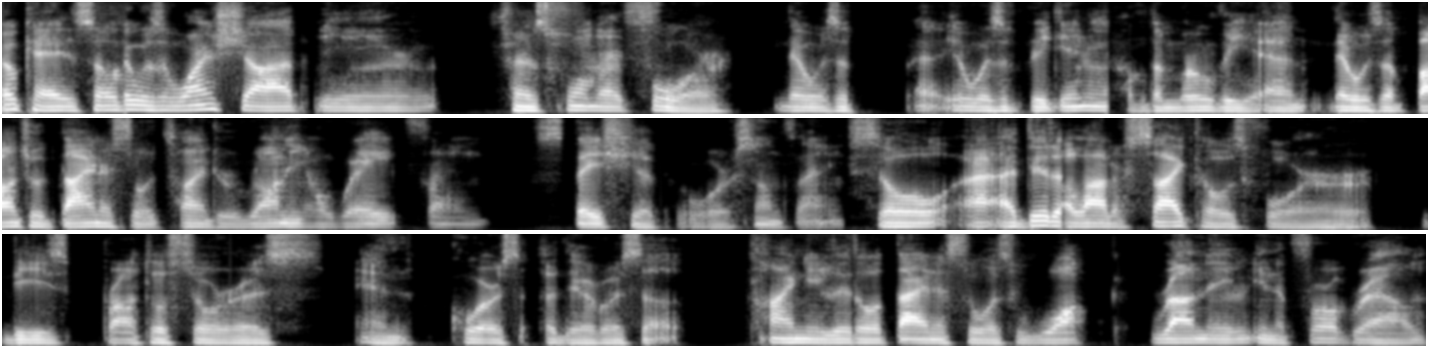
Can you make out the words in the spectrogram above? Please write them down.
okay, so there was one shot in Transformer Four. There was a it was the beginning of the movie, and there was a bunch of dinosaurs trying to running away from spaceship or something. So I, I did a lot of cycles for these brontosaurus. And of course, uh, there was a tiny little dinosaurs walk running in the foreground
